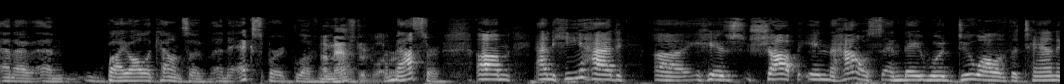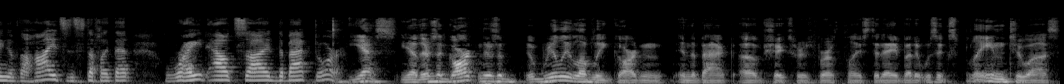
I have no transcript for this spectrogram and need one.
and a, and by all accounts a, an expert glove maker, master glover. a master. Um, and he had uh, his shop in the house, and they would do all of the tanning of the hides and stuff like that right outside the back door. Yes, yeah. There's a garden. There's a, a really lovely garden in the back of Shakespeare's birthplace today. But it was explained to us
